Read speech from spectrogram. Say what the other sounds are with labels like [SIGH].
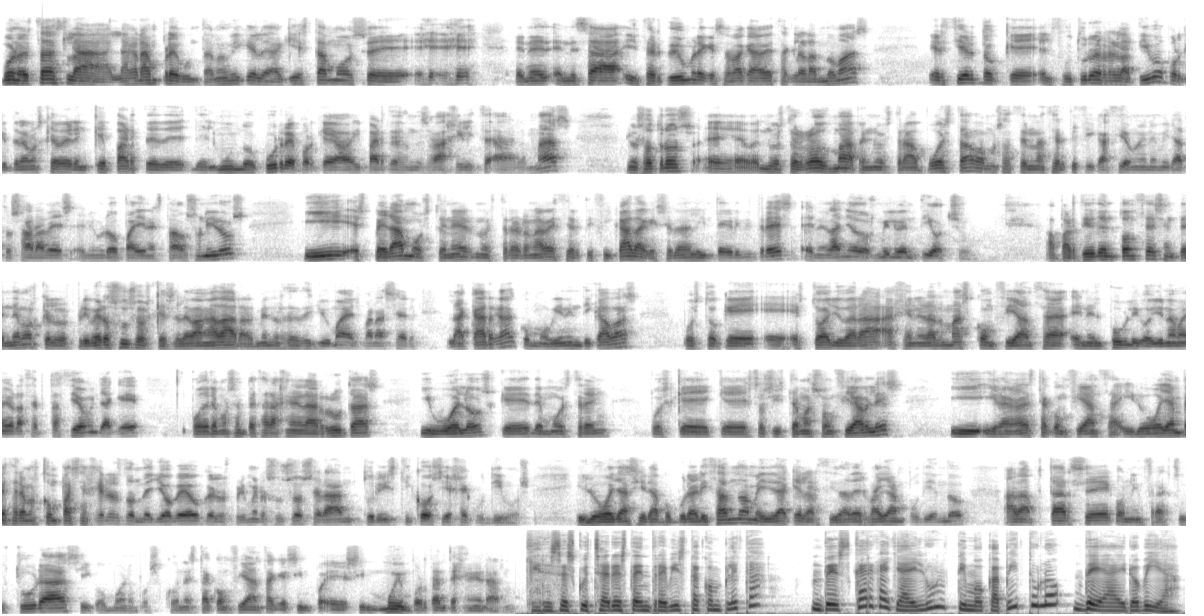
Bueno, esta es la, gran pregunta, ¿no, Miquel? Aquí estamos eh, [LAUGHS] en, esa incertidumbre que se va cada vez aclarando más. Es cierto que el futuro es relativo porque tenemos que ver en qué parte del mundo ocurre, porque hay partes donde se va a agilizar más. Nosotros, eh, en nuestro roadmap, en nuestra apuesta, vamos a hacer una certificación en Emiratos Árabes, en Europa y en Estados Unidos y esperamos tener nuestra aeronave certificada, que será el Integrity 3, en el año 2028. A partir de entonces entendemos que los primeros usos que se le van a dar, al menos desde UMILES, van a ser la carga, como bien indicabas, puesto que eh, esto ayudará a generar más confianza en el público y una mayor aceptación, ya que podremos empezar a generar rutas y vuelos que demuestren pues, que estos sistemas son fiables y, ganar esta confianza. Y luego ya empezaremos con pasajeros donde yo veo que los primeros usos serán turísticos y ejecutivos. Y luego ya se irá popularizando a medida que las ciudades vayan pudiendo adaptarse con infraestructuras y con, bueno, pues con esta confianza que es, muy importante generar. ¿Quieres escuchar esta entrevista completa? Descarga ya el último capítulo de Aerovía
